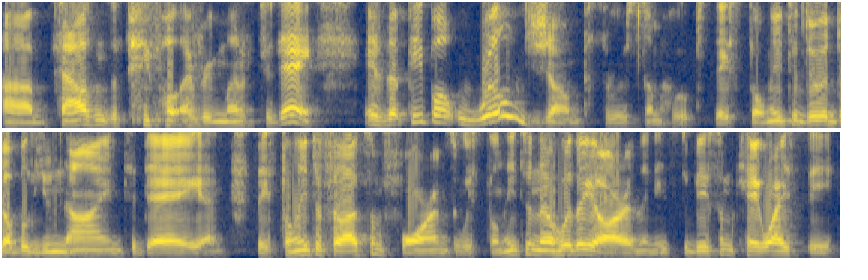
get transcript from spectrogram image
um, thousands of people every month today, is that people will jump through some hoops. They still need to do a W 9 today, and they still need to fill out some forms, we still need to know who they are, and there needs to be some KYC.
